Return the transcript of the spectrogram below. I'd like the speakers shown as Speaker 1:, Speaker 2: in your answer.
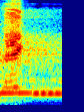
Speaker 1: perfect.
